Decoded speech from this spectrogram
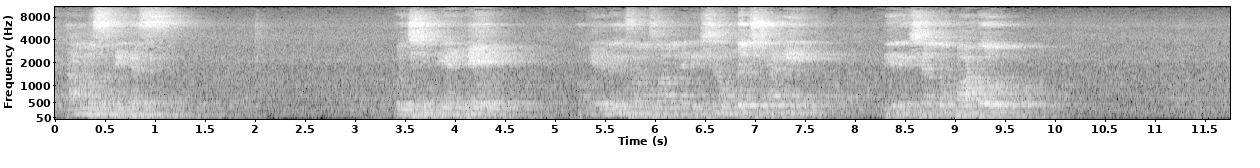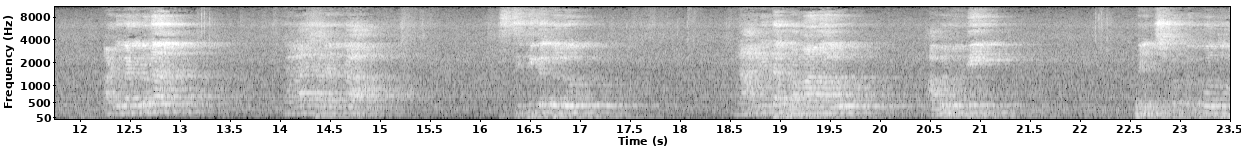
అటానమస్ స్టేటస్ వచ్చింది అంటే ఒక ఇరవై సంవత్సరాల నిరీక్షణ ఉండొచ్చు కానీ నిరీక్షణతో పాటు అడుగడుగున కళాశాల యొక్క స్థితిగతులు నాణ్యత ప్రమాణాలు అభివృద్ధి పెంచుకుంటూ పోతూ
